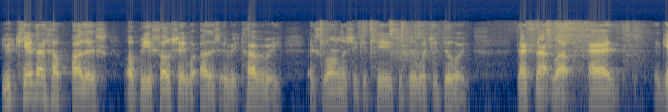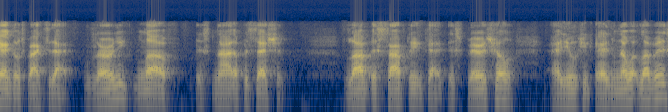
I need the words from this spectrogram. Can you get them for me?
You cannot help others or be associated with others in recovery as long as you continue to do what you're doing. That's not love. And again, goes back to that. Learning love is not a possession. Love is something that is spiritual, and you can, and you know what love is?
